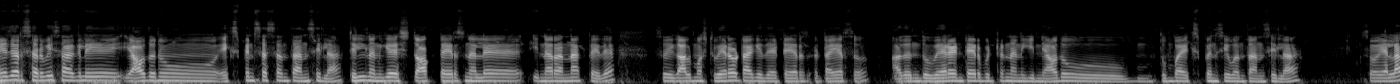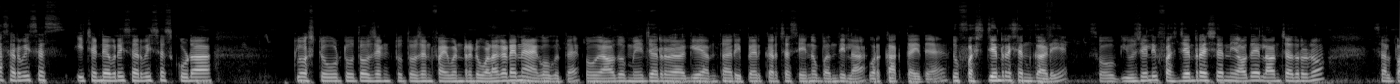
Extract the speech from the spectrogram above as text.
ಮೇಜರ್ ಸರ್ವಿಸ್ ಆಗಲಿ ಯಾವುದೂ ಎಕ್ಸ್ಪೆನ್ಸಸ್ ಅಂತ ಅನಿಸಿಲ್ಲ. ಸ್ಟಿಲ್ ನನಗೆ ಸ್ಟಾಕ್ ಟೈರ್ಸ್ನಲ್ಲೇ ಇನ್ನ ರನ್ ಆಗ್ತಾ ಇದೆ. ಸೊ ಈಗ ಆಲ್ಮೋಸ್ಟ್ ವೇರ್ ಔಟ್ ಆಗಿದೆ ಟೈರ್ಸ್ ಟೈರ್ಸು ಅದೊಂದು ವೇರ್ ಆ್ಯಂಡ್ ಟೈರ್ ಬಿಟ್ಟರೆ ನನಗೆ ಇನ್ಯಾವುದೂ ತುಂಬ ಎಕ್ಸ್ಪೆನ್ಸಿವ್ ಅಂತ ಅನಿಸಿಲ್ಲ. ಸೊ ಎಲ್ಲ services each and every services ಕೂಡ close to two thousand two thousand five hundred ಒಳಗಡೆನೇ ಆಗೋಗುತ್ತೆ. ಸೊ ಯಾವುದೋ ಮೇಜರ್ ಆಗಿ ಅಂತ ರಿಪೇರ್ ಖರ್ಚಸ್ ಏನೂ ಬಂದಿಲ್ಲ. ವರ್ಕ್ ಆಗ್ತಾ ಇದೆ. ಇದು ಫಸ್ಟ್ ಜನ್ರೇಷನ್ ಗಾಡಿ. ಸೊ ಯೂಶಲಿ ಫಸ್ಟ್ ಜನ್ರೇಷನ್ ಯಾವುದೇ ಲಾಂಚ್ ಆದ್ರೂ ಸ್ವಲ್ಪ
